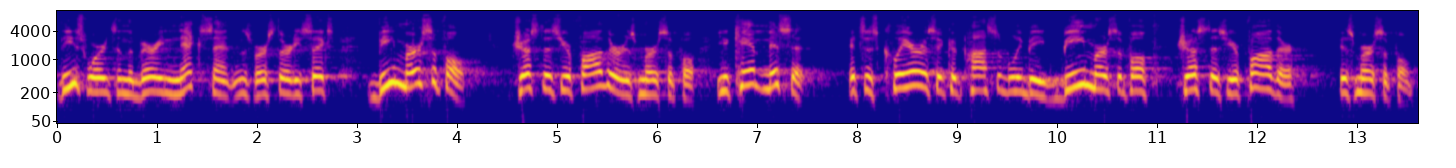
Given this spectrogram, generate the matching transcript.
these words in the very next sentence, verse 36 Be merciful, just as your Father is merciful. You can't miss it. It's as clear as it could possibly be. Be merciful, just as your Father is merciful.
